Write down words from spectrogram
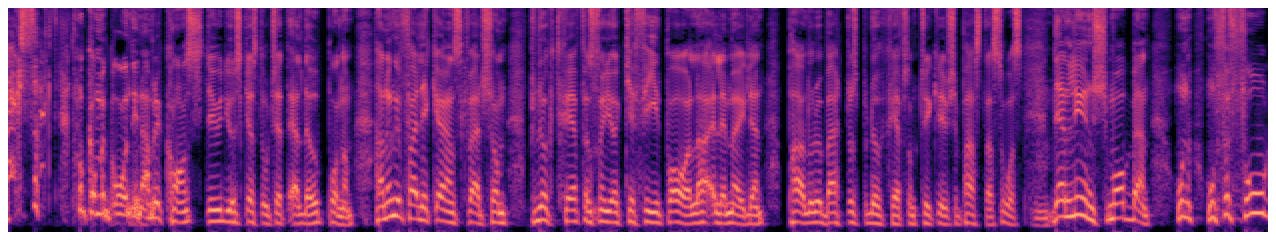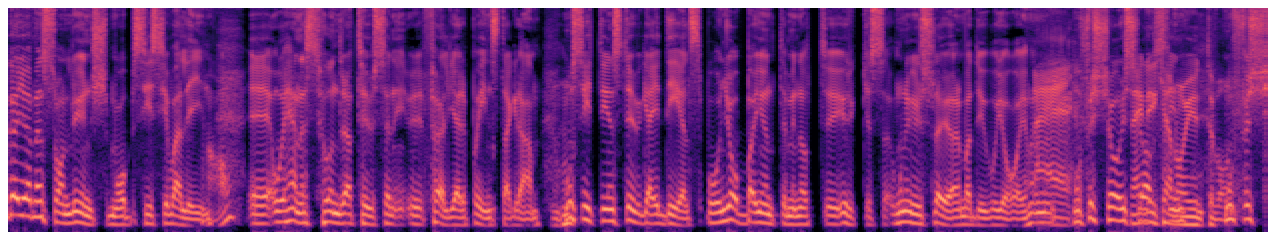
Exakt. De kommer gå in i en amerikansk studio och ska i stort sett elda upp honom. Han är ungefär lika önskvärd som produktchefen som gör Kefir på Arla eller möjligen Paolo Robertos produktchef som trycker ur sig pastasås. Den lynchmobben, hon, hon förfogar ju över en sån lynchmobb, Cissi Wallin, eh, och hennes 100 000 eh, följare på Instagram. Hon sitter i en stuga i Delsbo, hon jobbar ju inte med något eh, yrkes... Hon är ju slöare än vad du och jag är. Hon, Nej. hon försörjs Nej, det kan sin, hon ju inte vara. Hon förs-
